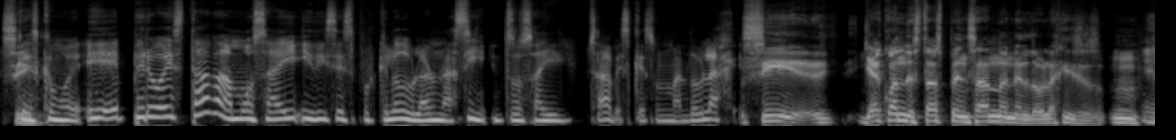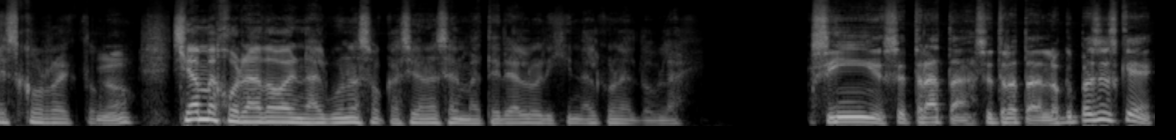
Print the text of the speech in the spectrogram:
Sí. que es como, eh, pero estábamos ahí y dices, ¿por qué lo doblaron así? Entonces ahí sabes que es un mal doblaje. Sí, ya cuando estás pensando en el doblaje dices, mm, Es correcto. ¿no? Sí ha mejorado en algunas ocasiones el material original con el doblaje. Sí, se trata, se trata. Lo que pasa es que,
